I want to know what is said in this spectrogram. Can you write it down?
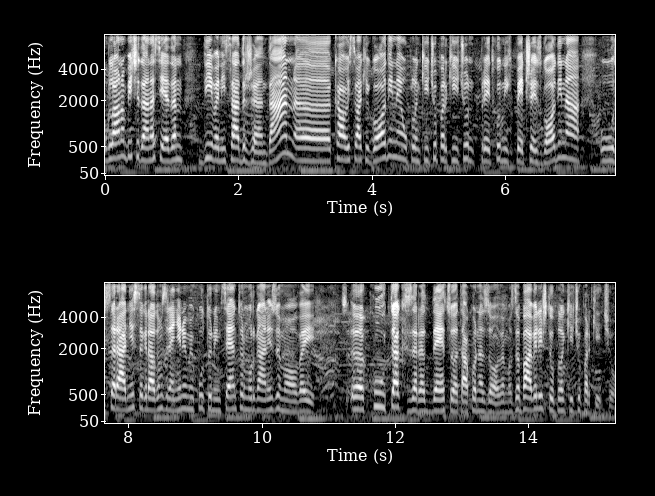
Uglavnom, biće danas jedan divan i sadržajan dan, e, kao i svake godine u Plankiću Parkiću prethodnih 5-6 godina u saradnji sa gradom Zrenjanom i kulturnim centrom organizujemo ovaj e, kutak za decu, da tako nazovemo, zabavilište u Plankiću Parkiću.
